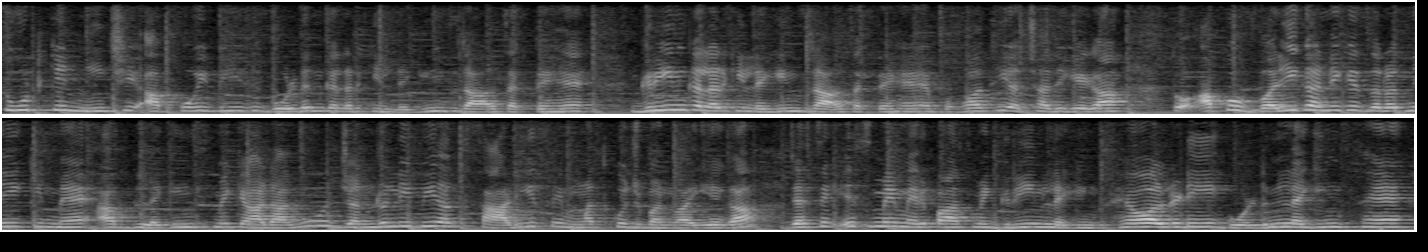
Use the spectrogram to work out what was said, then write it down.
सूट के नीचे आप कोई भी गोल्डन कलर की लेगिंग्स डाल सकते हैं, ग्रीन कलर की लेगिंग्स डाल सकते हैं, बहुत ही अच्छा दिखेगा। तो आपको वरी करने की ज़रूरत नहीं कि मैं अब लेगिंग्स में क्या डालूँ। और जनरली भी अब साड़ी से मत कुछ बनवाइएगा। जैसे इसमें मेरे पास में ग्रीन लेगिंग्स है ऑलरेडी गोल्डन लेगिंग्स हैं।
